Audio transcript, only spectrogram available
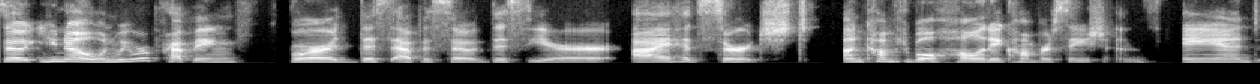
So, you know, when we were prepping for this episode this year, I had searched uncomfortable holiday conversations. And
